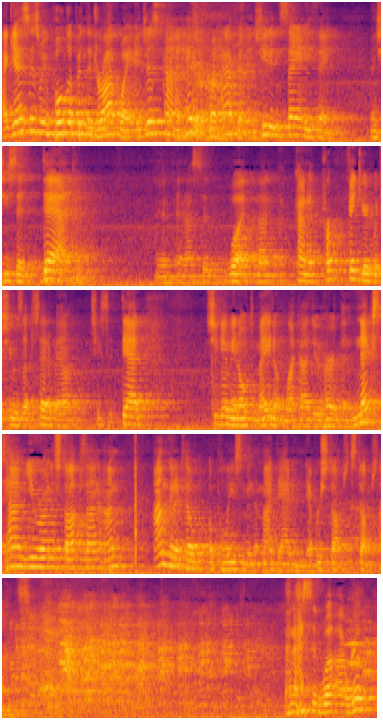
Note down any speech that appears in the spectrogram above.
I guess as we pulled up in the driveway, it just kind of hit her what happened, and she didn't say anything. And she said, Dad. And, and I said, What? And I kind of figured what she was upset about. She said, Dad, she gave me an ultimatum like I do her. The next time you run a stop sign, I'm, I'm going to tell a policeman that my daddy never stops at stop signs. And I said, Well, I really,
